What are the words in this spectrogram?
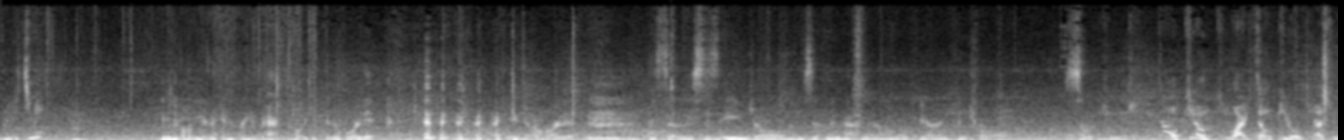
Bring it to me. No, you're not gonna bring it back. Oh, you're gonna hoard it. you're gonna hoard it. So this is Angel. He's at Manhattan Animal Care and Control. So cute. So cute. You are so cute. Yes, you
